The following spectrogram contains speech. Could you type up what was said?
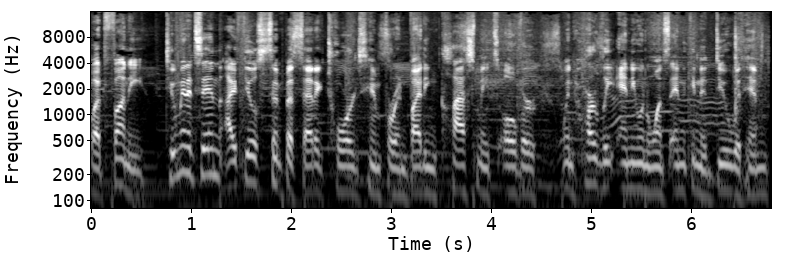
but funny. Two minutes in, I feel sympathetic towards him for inviting classmates over when hardly anyone wants anything to do with him.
